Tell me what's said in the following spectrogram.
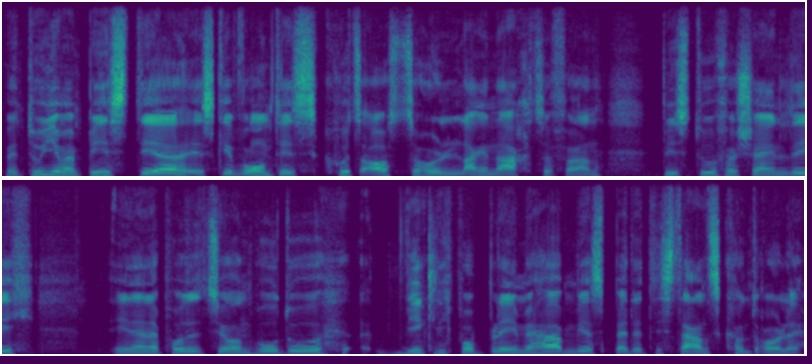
Wenn du jemand bist, der es gewohnt ist, kurz auszuholen, lange nachzufahren, bist du wahrscheinlich in einer Position, wo du wirklich Probleme haben wirst bei der Distanzkontrolle.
